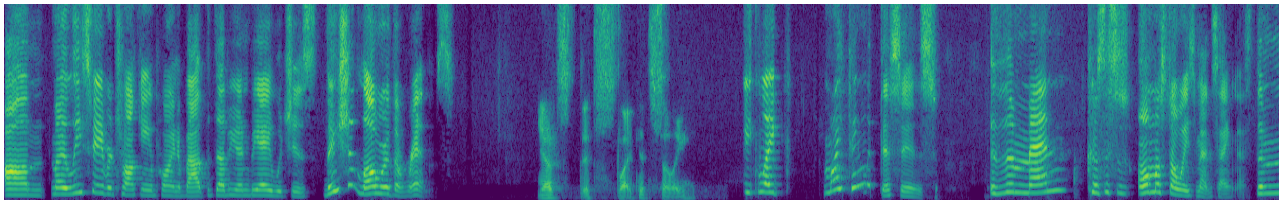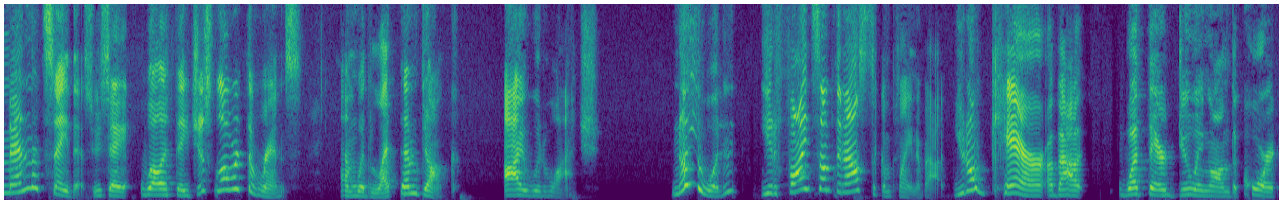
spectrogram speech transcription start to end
Um, my least favorite talking point about the WNBA, which is they should lower the rims. Yeah, it's it's like it's silly. Like my thing with this is the men, because this is almost always men saying this. The men that say this, who say, "Well, if they just lowered the rims and would let them dunk, I would watch." No, you wouldn't. You'd find something else to complain about. You don't care about what they're doing on the court.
